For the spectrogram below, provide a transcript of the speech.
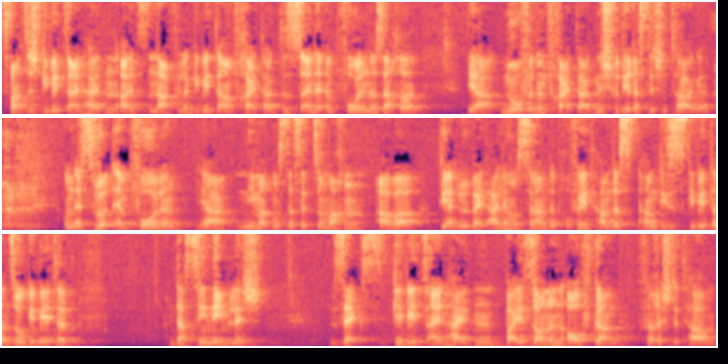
20 Gebetseinheiten als Nafila-Gebete am Freitag, das ist eine empfohlene Sache ja, nur für den Freitag, nicht für die restlichen Tage. Und es wird empfohlen, ja, niemand muss das jetzt so machen, aber die Ahlul Bayt der Prophet, haben, das, haben dieses Gebet dann so gebetet, dass sie nämlich sechs Gebetseinheiten bei Sonnenaufgang verrichtet haben.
